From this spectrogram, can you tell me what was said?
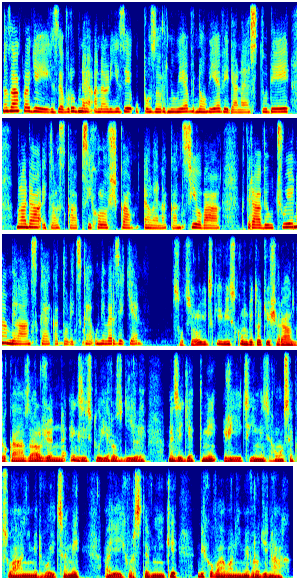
na základě jejich zevrubné analýzy upozorňuje v nově vydané studii mladá italská psycholožka Elena Kanciová, která vyučuje na Milánské katolické univerzitě. Sociologický výzkum by totiž rád dokázal, že neexistují rozdíly mezi dětmi žijícími s homosexuálními dvojicemi a jejich vrstevníky vychovávanými v rodinách.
